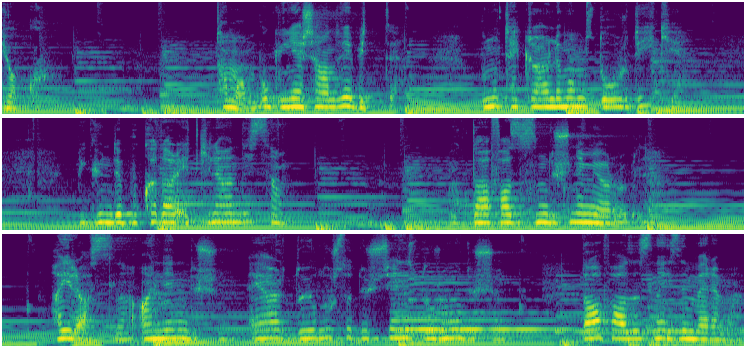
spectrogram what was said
Yok. Tamam bugün yaşandı ve bitti. Bunu tekrarlamamız doğru değil ki. Bir günde bu kadar etkilendiysem... Daha fazlasını düşünemiyorum bile. Hayır Aslı, anneni düşün. Eğer duyulursa düşeceğiniz durumu düşün. Daha fazlasına izin veremem.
